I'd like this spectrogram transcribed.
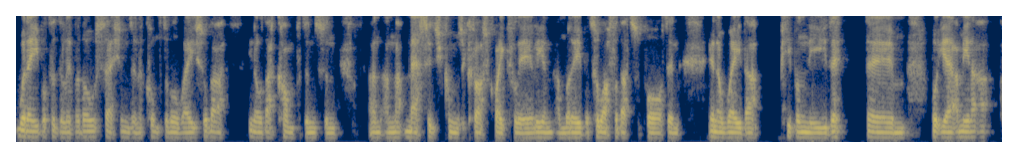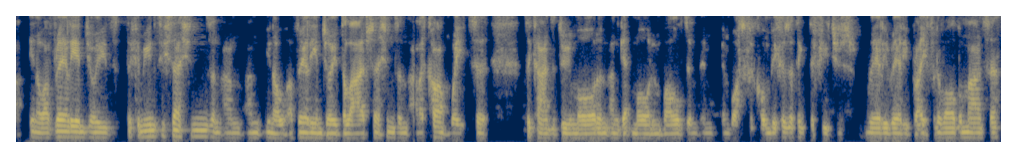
we're able to deliver those sessions in a comfortable way, so that you know that confidence and and, and that message comes across quite clearly, and, and we're able to offer that support in in a way that people need it. Um, but yeah, I mean, I, you know, I've really enjoyed the community sessions, and, and, and you know, I've really enjoyed the live sessions, and, and I can't wait to to kind of do more and, and get more involved in, in, in, what's to come because I think the future's really, really bright for Evolving Mindset.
